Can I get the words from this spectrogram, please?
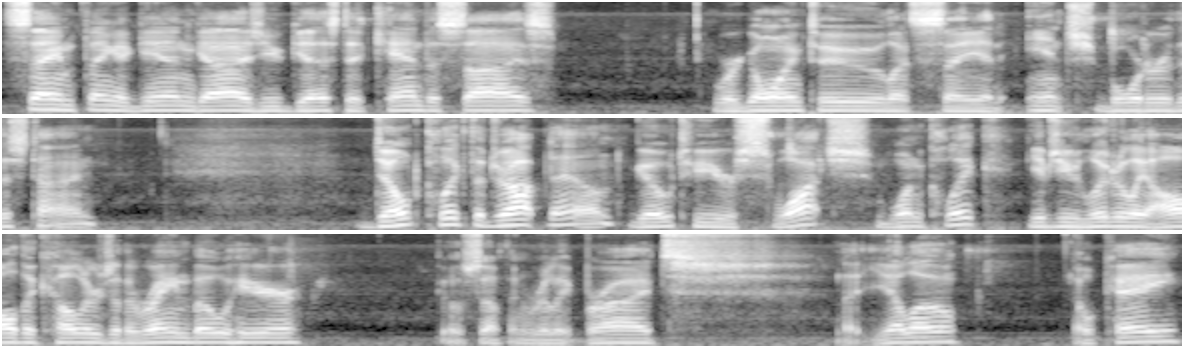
Same thing again, guys, you guessed it, canvas size. We're going to, let's say an inch border this time. Don't click the drop down, go to your swatch, one click, gives you literally all the colors of the rainbow here. Go something really bright, that yellow, okay,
